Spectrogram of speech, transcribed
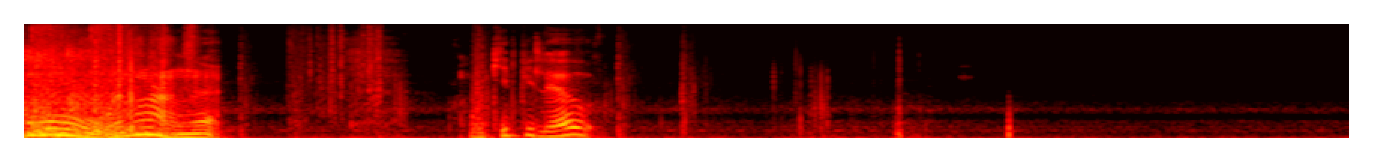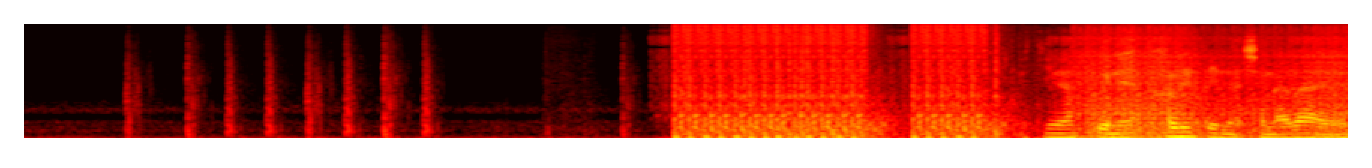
โอ้โหข้างหลังอะ ผิดแล้ว จริงนะปืนเนี้ยเขาเล่นเป็นอะชนะได้นะ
